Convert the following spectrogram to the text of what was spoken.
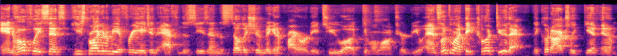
And hopefully, since he's probably going to be a free agent after the season, the Celtics should make it a priority to uh, give him a long term deal. And it's looking like they could do that. They could actually give him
